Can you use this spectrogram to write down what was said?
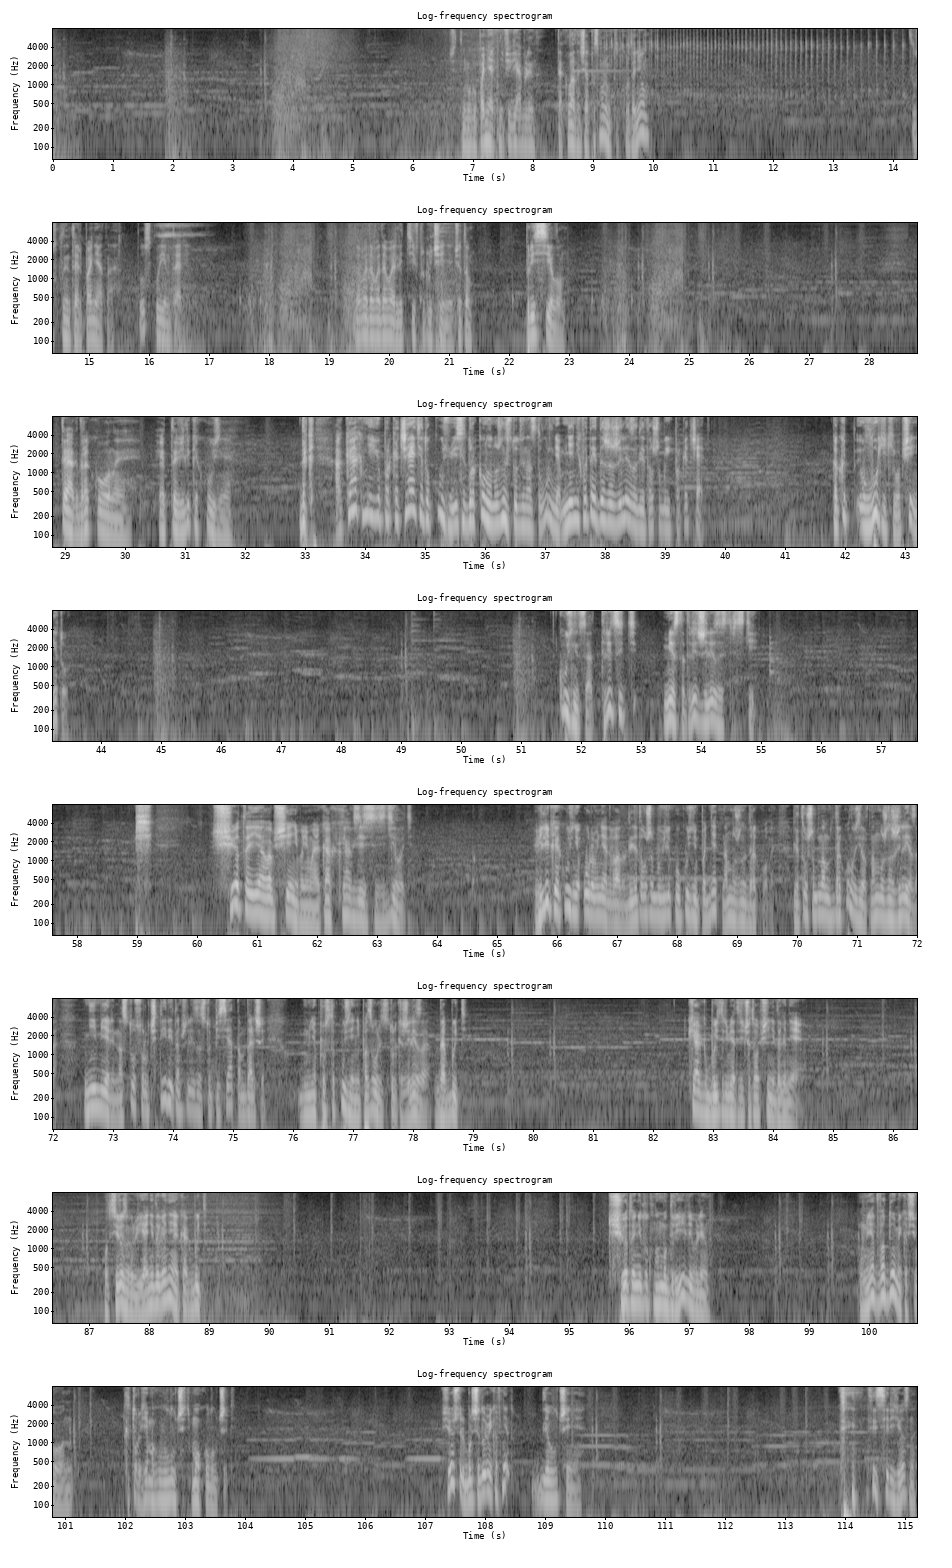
не могу понять, нифига, блин. Так, ладно, сейчас посмотрим, тут крутанем. Тусклый янтарь, понятно. Тусклый янтарь Давай, давай, давай, лети в приключения Что там? Присел он. Так, драконы. Это Великая Кузня Так, а как мне ее прокачать, эту кузню, если драконы нужны 112 уровня? Мне не хватает даже железа для того, чтобы их прокачать. Какой логики вообще нету. Кузница, 30 места, 30 железа из 30. Что-то я вообще не понимаю, как, как здесь сделать. Великая кузня уровня 2 Для того, чтобы великую кузню поднять, нам нужны драконы. Для того, чтобы нам драконов сделать, нам нужно железо. Немерено, 144 там железо, 150 там дальше. У меня просто кузня не позволит столько железа добыть. Как быть, ребят, я что-то вообще не догоняю. Вот серьезно говорю, я не догоняю, как быть Что-то они тут намудрили, блин У меня два домика всего Которые я могу улучшить, мог улучшить Все, что ли? Больше домиков нет для улучшения? Ты серьезно?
